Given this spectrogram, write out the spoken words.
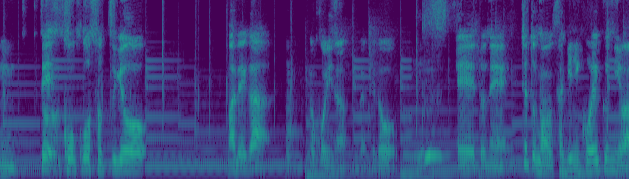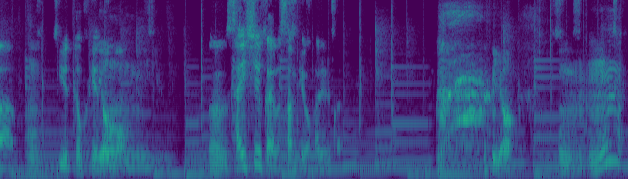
うん、で高校卒業までがうん。残りなんだけどええっ、とねちょっともう先に浩平君にはうん。言っとくけど、まあ、いいよ。うん、最終回は賛否分かれるから いや、うん、うん。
